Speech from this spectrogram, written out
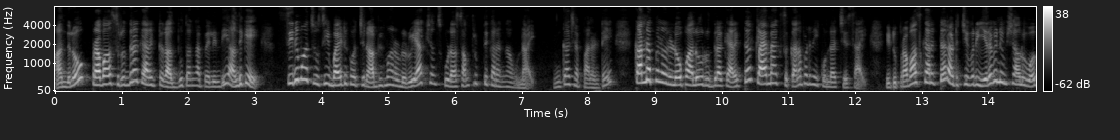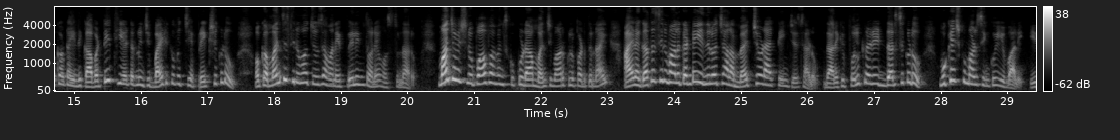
అందులో ప్రభాస్ రుద్ర క్యారెక్టర్ అద్భుతంగా పెళ్ళింది అందుకే సినిమా చూసి బయటకు వచ్చిన అభిమానుల రియాక్షన్స్ కూడా సంతృప్తికరంగా ఉన్నాయి. ఇంకా చెప్పాలంటే కన్నప్పలోని లోపాలు రుద్ర క్యారెక్టర్ క్లైమాక్స్ కనపడనీయకుండా చేశాయి. ఇటు ప్రభాస్ క్యారెక్టర్ అటు చివరి ఇరవై నిమిషాలు వర్కౌట్ అయింది కాబట్టి థియేటర్ నుంచి బయటకు వచ్చే ప్రేక్షకుడు ఒక మంచి సినిమా చూసామనే ఫీలింగ్తోనే వస్తున్నారు. మంచు విష్ణు పర్ఫార్మెన్స్కు కూడా మంచి మార్కులు పడుతున్నాయి. ఆయన గత సినిమాల కంటే ఇందులో చాలా మెచ్యూర్డ్ యాక్టింగ్ చేశాడు. దానికి ఫుల్ క్రెడిట్ దర్శకుడు ముఖేష్ కుమార్ సింగ్కు ఇవ్వాలి. ఈ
